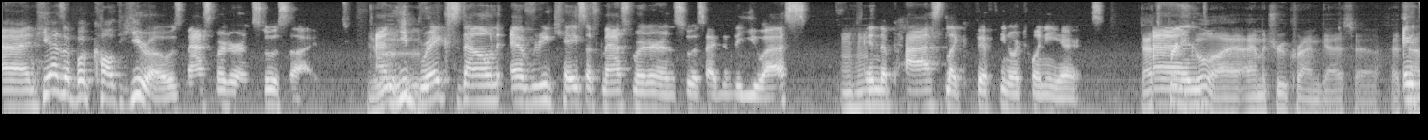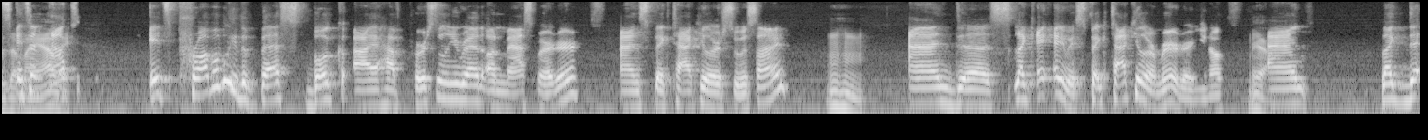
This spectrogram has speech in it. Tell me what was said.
and he has a book called heroes mass murder and suicide and he breaks down every case of mass murder and suicide in the us Mhm. in the past like 15 or 20 years That's pretty cool. I, I am a true crime guy, so that sounds it's up it's my alley. abs- it's probably the best book I have personally read on mass murder and spectacular suicide hmm and uh, like anyway spectacular murder you know Yeah. and like the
